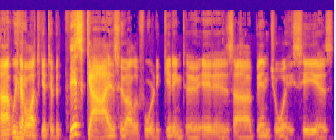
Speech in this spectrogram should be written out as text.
uh, we've got a lot to get to, but this guy is who I look forward to getting to. It is uh, Ben Joyce. He is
